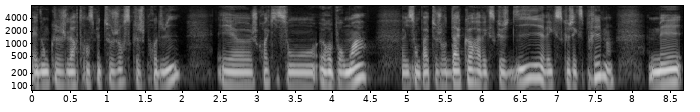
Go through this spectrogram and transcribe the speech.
Et donc, je leur transmets toujours ce que je produis. Et euh, je crois qu'ils sont heureux pour moi. Ils sont pas toujours d'accord avec ce que je dis, avec ce que j'exprime, mais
